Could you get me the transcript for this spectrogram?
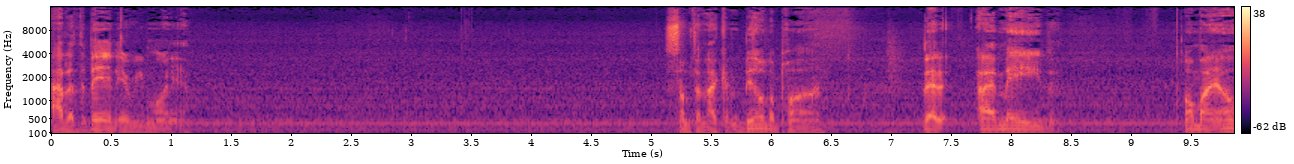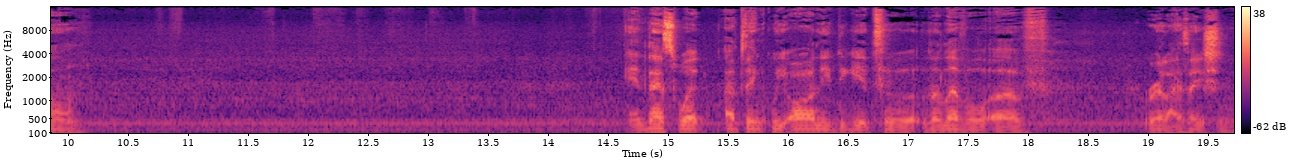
out of the bed every morning. Something I can build upon that I made on my own and that's what I think we all need to get to the level of realization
